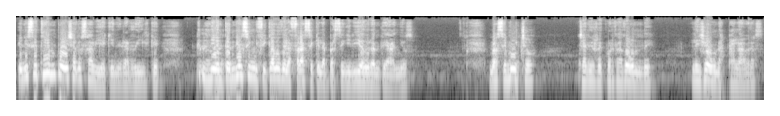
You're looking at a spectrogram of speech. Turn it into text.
En ese tiempo ella no sabía quién era Rilke, ni entendía el significado de la frase que la perseguiría durante años. No hace mucho, ya ni recuerda dónde, leyó unas palabras.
